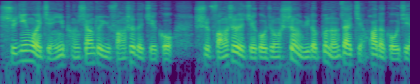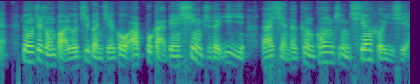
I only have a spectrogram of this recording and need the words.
是因为简易棚相对于房舍的结构是房舍的结构中剩余的不能再简化的构件，用这种保留基本结构而不改变性质的意义来显得更恭敬谦和一些。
